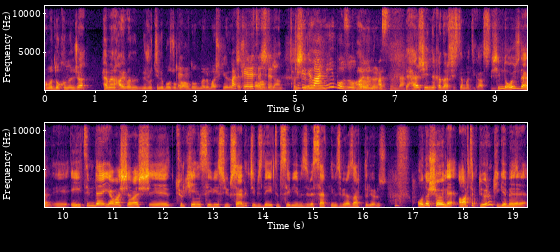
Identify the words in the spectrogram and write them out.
Ama dokununca hemen hayvanın bir rutini bozuldu. Evet. Aldı onları başka yere Başka taşıdı yere falan taşır. filan. Taşır, Çünkü güvenliği bozuldu Aynen öyle. aslında. Ve her şey ne kadar sistematik aslında. Şimdi o yüzden e, eğitimde yavaş yavaş e, Türkiye'nin seviyesi yükseldikçe biz de eğitim seviyemizi ve sertliğimizi biraz arttırıyoruz. O da şöyle artık diyorum ki gebelere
